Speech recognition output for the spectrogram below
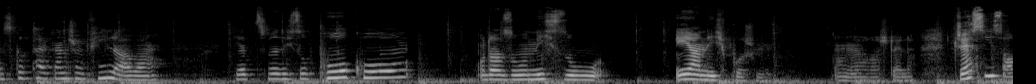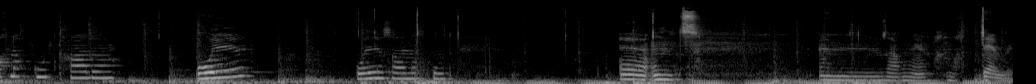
es gibt halt ganz schön viele, aber jetzt würde ich so Poco oder so nicht so. eher nicht pushen. An eurer Stelle. Jessie ist auch noch gut gerade. Bull. Bull ist auch noch gut. Äh, und ähm, sagen wir einfach noch Daryl.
